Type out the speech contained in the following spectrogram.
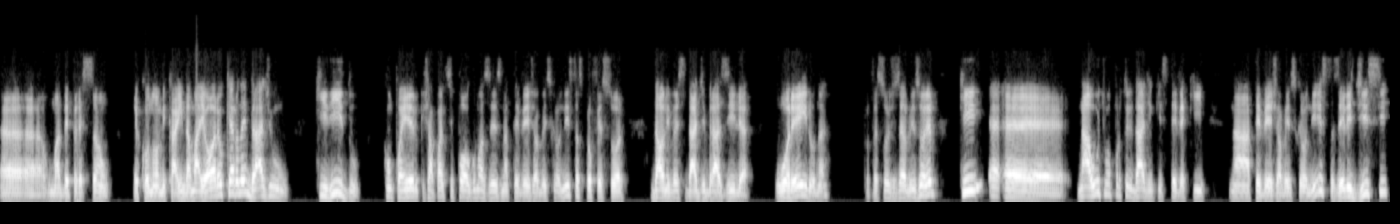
uh, uma depressão econômica ainda maior. Eu quero lembrar de um querido companheiro que já participou algumas vezes na TV Jovens Cronistas, professor da Universidade de Brasília, o Oreiro, né? Professor José Luiz Oreiro, que é, é, na última oportunidade em que esteve aqui na TV Jovens Cronistas, ele disse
